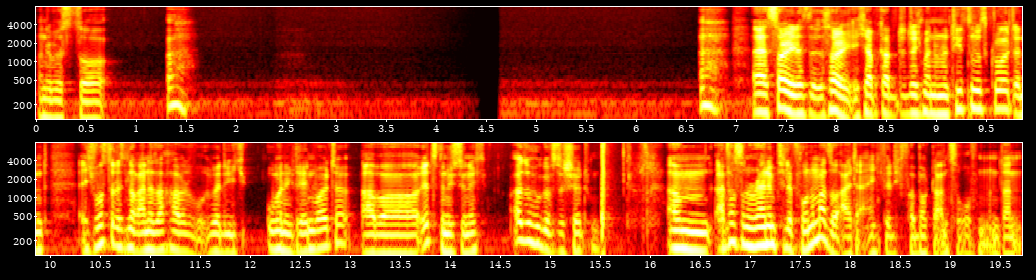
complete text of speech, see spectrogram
und du bist so. Ah. Äh, sorry, das, sorry, ich habe gerade durch meine Notizen gescrollt und ich wusste, dass ich noch eine Sache habe, über die ich unbedingt reden wollte, aber jetzt finde ich sie nicht. Also, who gives a shit? Ähm, einfach so eine random Telefonnummer, so, Alter, eigentlich würde ich voll Bock da anzurufen und dann,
